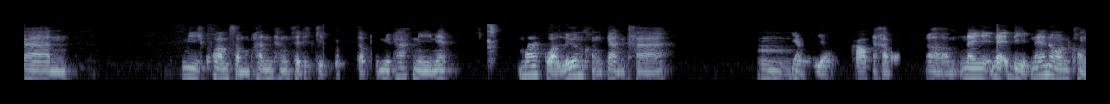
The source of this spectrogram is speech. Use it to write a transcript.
การมีความสัมพันธ์ทางเศรษฐกิจกับภูมิภาคนี้เนี่ย มากกว่าเรื่องของการค้าอย่างเดียวนะครับ ในในอดีตแน่นอนของ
